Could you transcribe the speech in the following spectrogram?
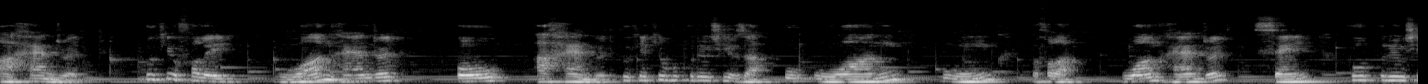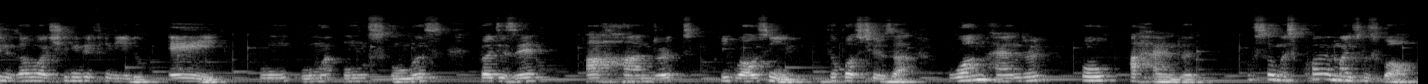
100. Por que eu falei 100 ou 100? Porque aqui eu vou poder utilizar o one, um, vou falar 100, 100, ou poder utilizar o artigo indefinido a, um, uma, uns, umas, para dizer a hundred igualzinho. Então eu posso utilizar one hundred ou a hundred. Professor, mas qual é mais usual?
